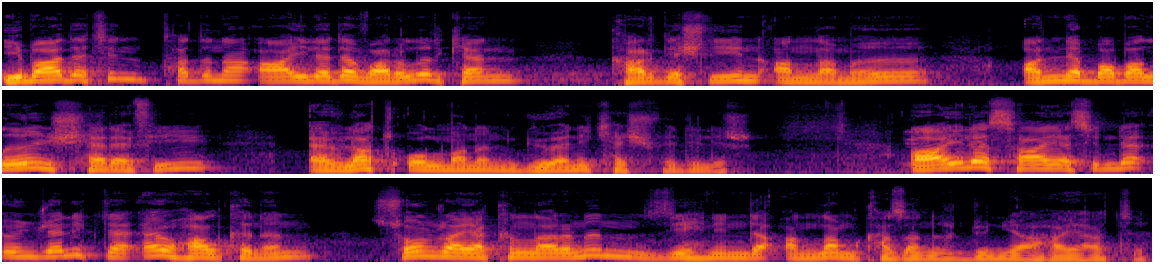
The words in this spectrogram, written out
İbadetin tadına ailede varılırken, kardeşliğin anlamı, anne babalığın şerefi, evlat olmanın güveni keşfedilir. Aile sayesinde öncelikle ev halkının, sonra yakınlarının zihninde anlam kazanır dünya hayatı.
